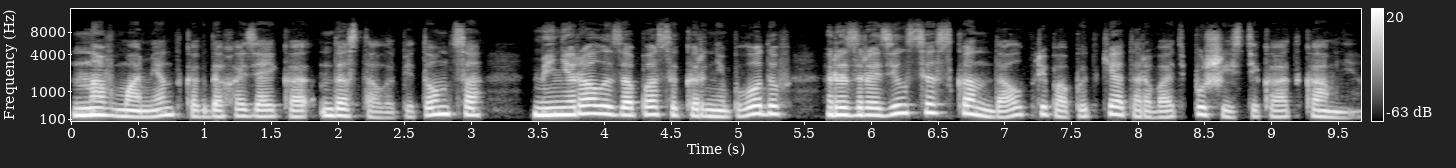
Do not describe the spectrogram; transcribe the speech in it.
но в момент, когда хозяйка достала питомца, минералы запасы корнеплодов разразился скандал при попытке оторвать пушистика от камня.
